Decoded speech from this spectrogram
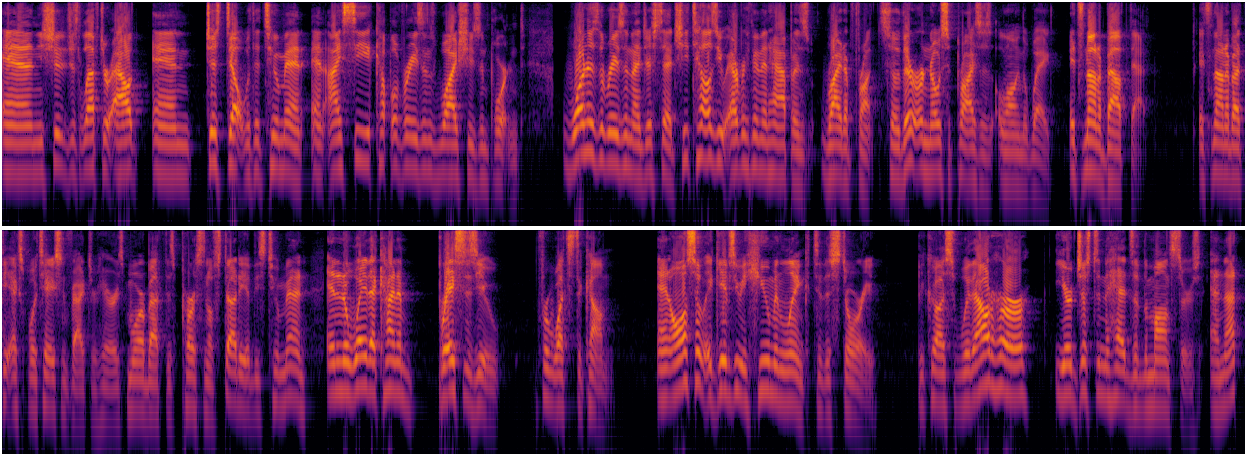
and you should have just left her out and just dealt with the two men. And I see a couple of reasons why she's important. One is the reason I just said. She tells you everything that happens right up front. So there are no surprises along the way. It's not about that. It's not about the exploitation factor here. It's more about this personal study of these two men. And in a way that kind of braces you for what's to come. And also, it gives you a human link to the story. Because without her, you're just in the heads of the monsters. And that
